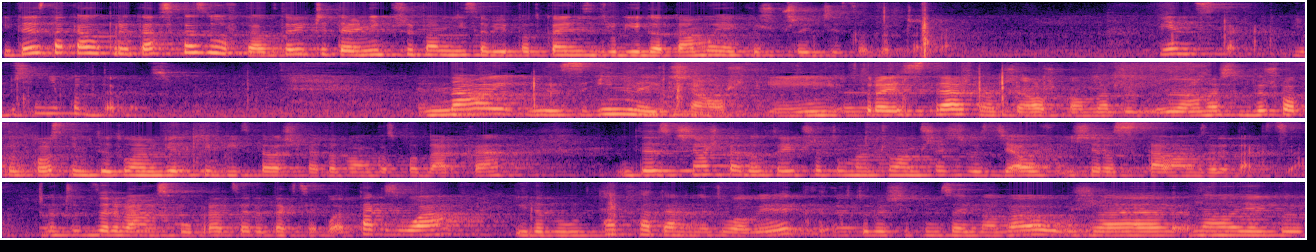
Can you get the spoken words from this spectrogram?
I to jest taka ukryta wskazówka, o której czytelnik przypomni sobie pod koniec drugiego tomu, jak już przyjdzie co do czego. Więc tak, żeby się nie poddawać. No i z innej książki, która jest straszną książką, znaczy ona wyszła pod polskim tytułem Wielkie bitwy o światową gospodarkę. I to jest książka, do której przetłumaczyłam sześć rozdziałów i się rozstałam z redakcją. Znaczy zerwałam współpracę, redakcja była tak zła i to był tak fatalny człowiek, który się tym zajmował, że no jakby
